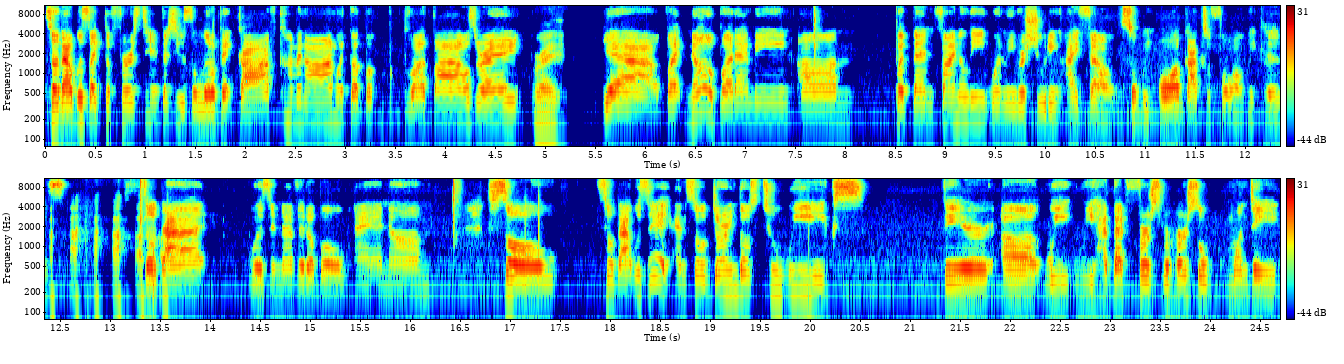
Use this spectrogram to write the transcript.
So that was like the first hint that she was a little bit goth coming on with the b- blood vials, right? Right. Yeah. But no, but I mean, um, but then finally when we were shooting, I fell. So we all got to fall because, so that was inevitable. And um so so that was it. And so during those two weeks there uh we we had that first rehearsal one day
